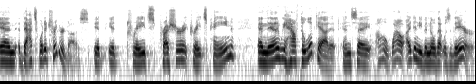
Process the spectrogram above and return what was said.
and that's what a trigger does. It it creates pressure, it creates pain, and then we have to look at it and say, "Oh, wow, I didn't even know that was there."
